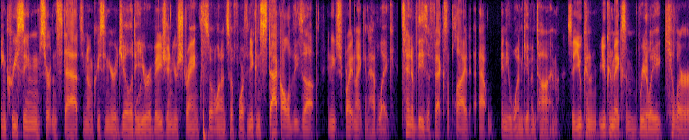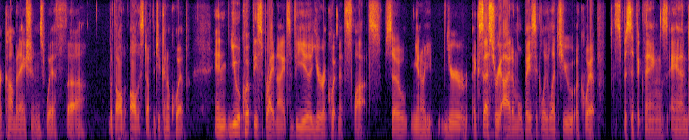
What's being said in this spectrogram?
increasing certain stats, you know, increasing your agility, your evasion, your strength, so on and so forth. And you can stack all of these up, and each Spritnite can have like 10 of these effects applied at any one given time. So you can you can make some really killer combinations with uh, with all all the stuff that you can equip and you equip these Spritnites via your equipment slots. So you know you, your accessory item will basically let you equip specific things, and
